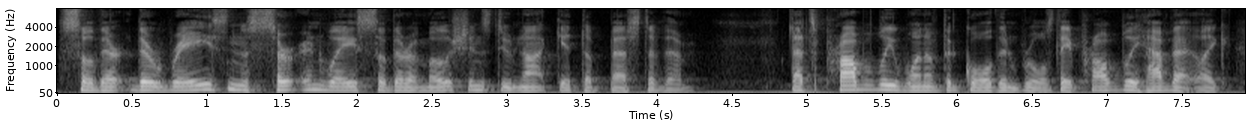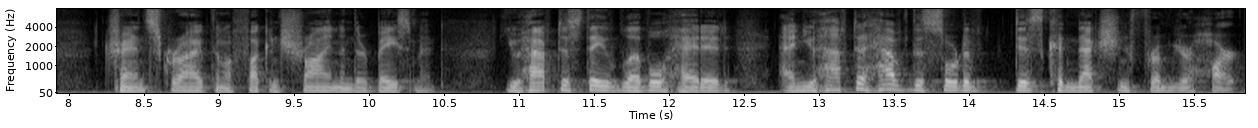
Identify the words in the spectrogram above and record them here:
So they're they're raised in a certain way so their emotions do not get the best of them. That's probably one of the golden rules. They probably have that like transcribed in a fucking shrine in their basement. You have to stay level headed and you have to have this sort of disconnection from your heart.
